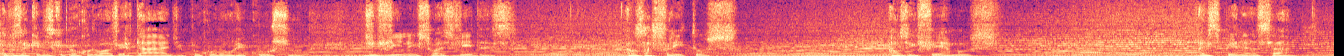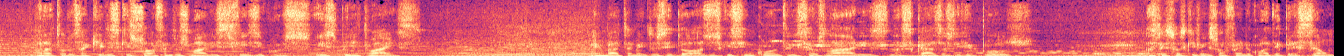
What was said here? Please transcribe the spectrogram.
todos aqueles que procuram a verdade, procuram o recurso divino em suas vidas, aos aflitos, aos enfermos, a esperança para todos aqueles que sofrem dos males físicos e espirituais. Lembrar também dos idosos que se encontram em seus lares, nas casas de repouso, das pessoas que vêm sofrendo com a depressão,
